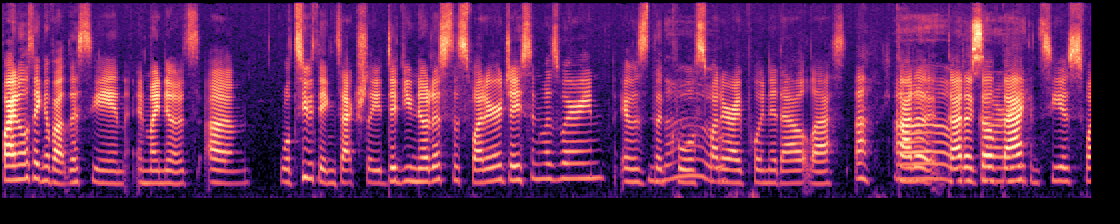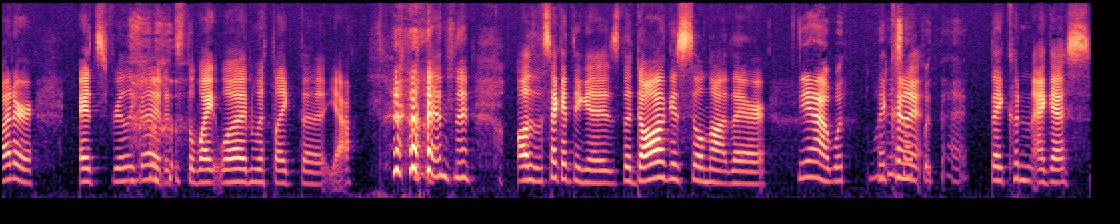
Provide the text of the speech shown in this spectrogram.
Final thing about this scene in my notes. Um, well, two things actually. Did you notice the sweater Jason was wearing? It was the cool sweater I pointed out last. Oh, gotta Oh, gotta I'm go back and see his sweater. It's really good. it's the white one with like the yeah. and then, oh, the second thing is the dog is still not there. yeah, what what is up with that? They couldn't, I guess.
